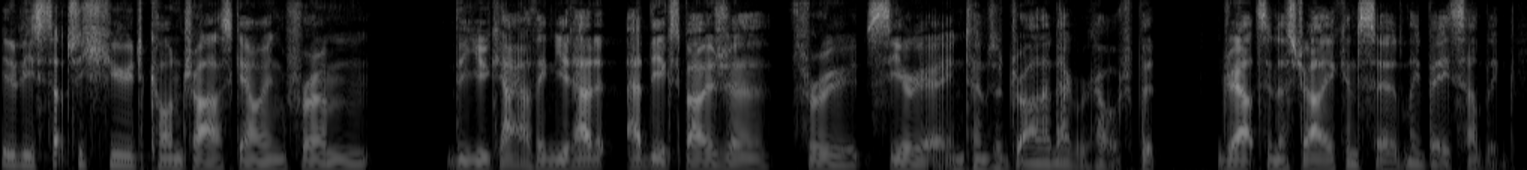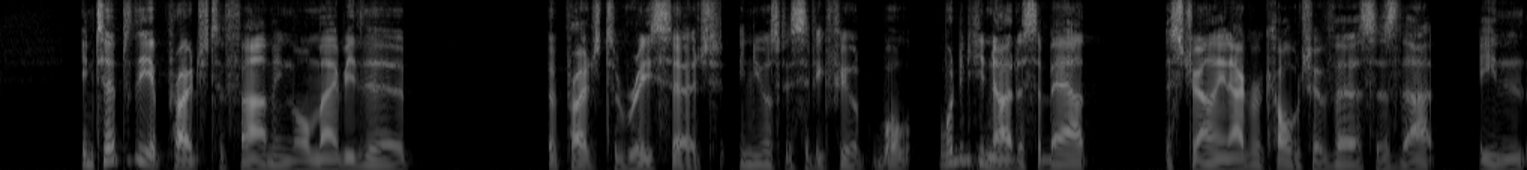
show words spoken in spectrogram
It'd be such a huge contrast going from the UK. I think you'd had had the exposure through Syria in terms of dryland agriculture, but droughts in Australia can certainly be something. In terms of the approach to farming, or maybe the approach to research in your specific field, well, what did you notice about Australian agriculture versus that in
